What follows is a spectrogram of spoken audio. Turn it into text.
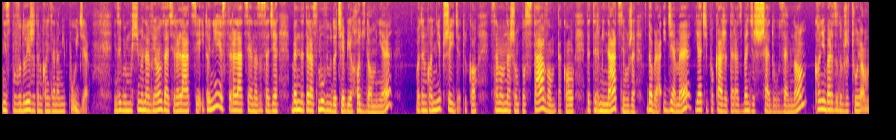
nie spowoduje, że ten koń za nami pójdzie. Więc jakby musimy nawiązać relację i to nie jest relacja na zasadzie będę teraz mówił do ciebie, chodź do mnie, bo ten koń nie przyjdzie, tylko samą naszą postawą, taką determinacją, że dobra, idziemy, ja ci pokażę, teraz będziesz szedł ze mną. Konie bardzo dobrze czują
